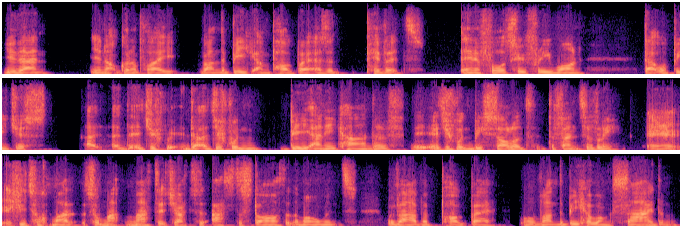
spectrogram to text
you then you're not going to play Van de Beek and Pogba as a pivot in a 4-2-3-1. That would be just uh, uh, it just it just wouldn't be any kind of it just wouldn't be solid defensively. Uh, if you took Mat- so Mat- Matic has to, has to start at the moment with either Pogba or Van de Beek alongside them.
